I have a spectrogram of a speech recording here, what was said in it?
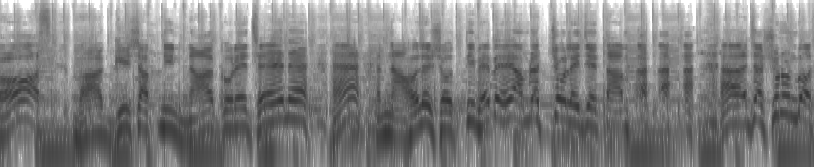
বস ভাগ্যিস আপনি না করেছেন হ্যাঁ? না হলে সত্যি ভেবে আমরা চলে যেতাম। আচ্ছা শুনুন বস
